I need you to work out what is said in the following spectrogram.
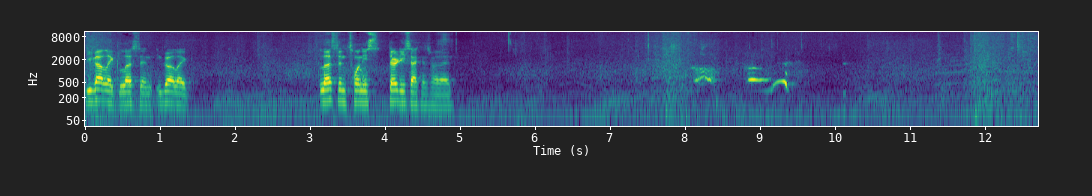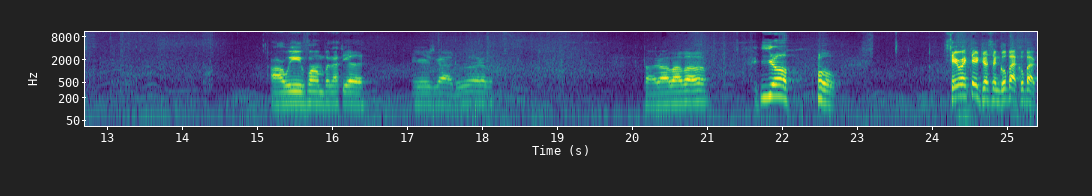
you got like less than, you got like less than 20, 30 seconds, my man. Or we one but not the other. You just gotta do whatever. Ba-da-ba-ba. Yo! Oh. Stay right there, Justin. Go back, go back.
